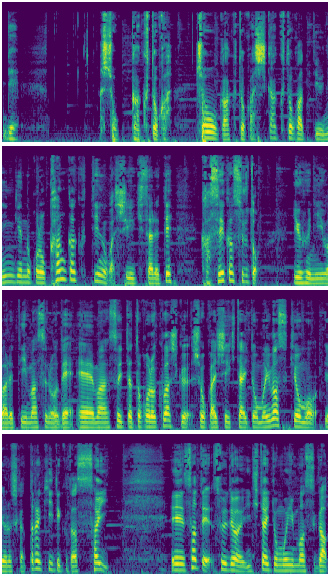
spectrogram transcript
で触覚とか聴覚とか視覚とかっていう人間のこの感覚っていうのが刺激されて活性化するというふうに言われていますので、えー、まあそういったところを詳しく紹介していきたいと思います。今日もよろしかったら聞いてください、えー、さてそれでは行きたいと思いますが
